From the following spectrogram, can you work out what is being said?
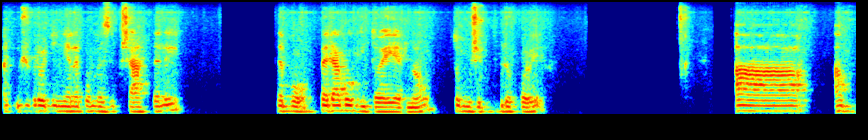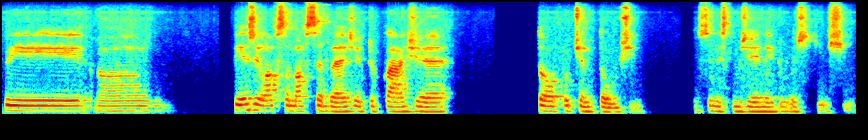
ať už v rodině nebo mezi přáteli, nebo pedagogy, to je jedno, to může být kdokoliv a aby uh, věřila v sama v sebe, že dokáže to, po čem touží. To si myslím, že je nejdůležitější.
